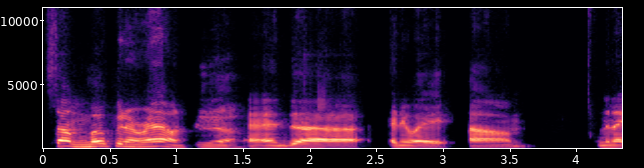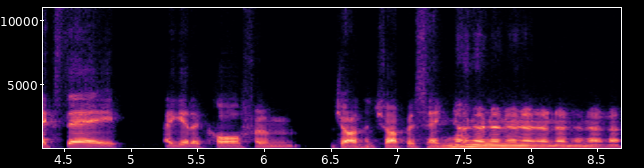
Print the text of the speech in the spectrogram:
stop moping around. Yeah. And uh, anyway, um, the next day I get a call from Jonathan Tropper saying, no, no, no, no, no, no, no, no, no, no.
